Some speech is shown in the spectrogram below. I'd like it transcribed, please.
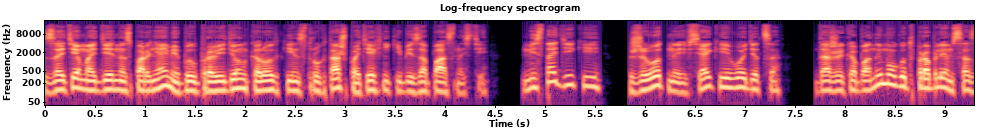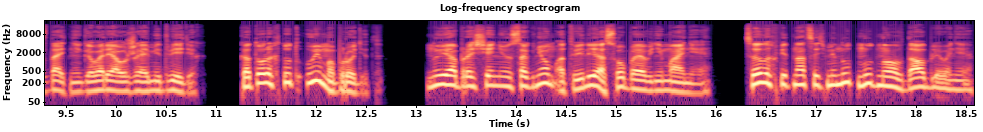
Затем отдельно с парнями был проведен короткий инструктаж по технике безопасности. Места дикие, животные всякие водятся. Даже кабаны могут проблем создать, не говоря уже о медведях, которых тут уйма бродит. Ну и обращению с огнем отвели особое внимание. Целых 15 минут нудного вдалбливания.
